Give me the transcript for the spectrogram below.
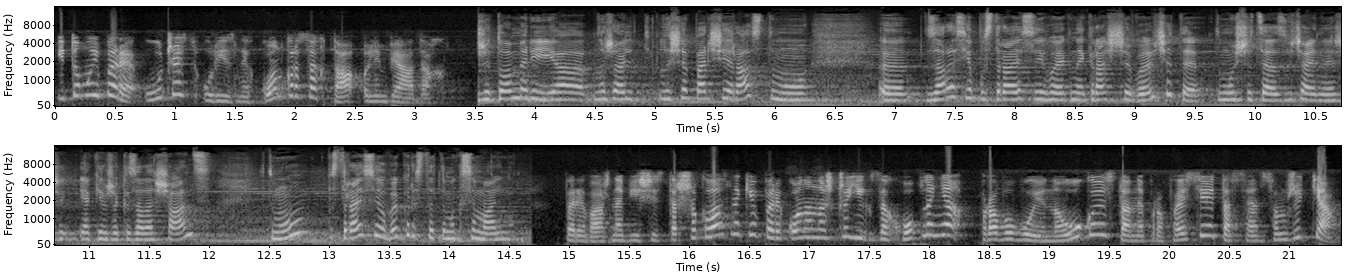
і тому й бере участь у різних конкурсах та олімпіадах. В Житомирі я, на жаль, лише перший раз, тому Е, Зараз я постараюся його якнайкраще вивчити, тому що це, звичайно, як я вже казала, шанс. Тому постараюся його використати максимально. Переважна більшість старшокласників переконана, що їх захоплення правовою наукою стане професією та сенсом життя.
